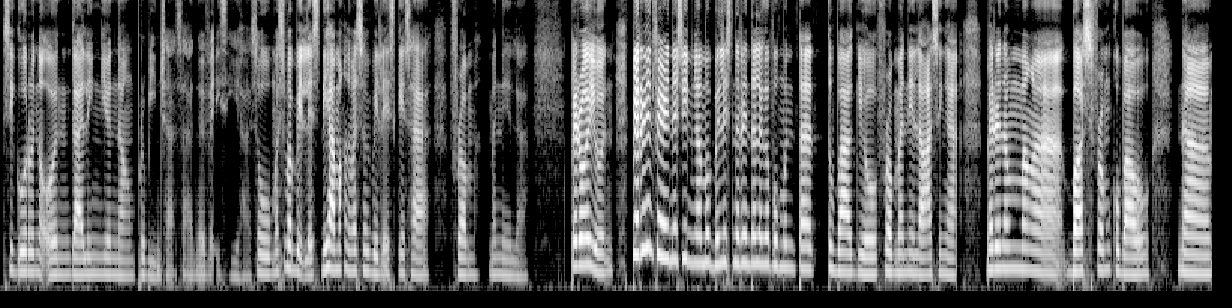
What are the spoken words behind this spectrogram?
siguro noon galing yun ng probinsya sa Nueva Ecija. So, mas mabilis. Di hamak na mas mabilis kaysa from Manila. Pero ayun, pero in fairness, yun nga, mabilis na rin talaga pumunta to Baguio from Manila kasi nga, meron ng mga bus from Cubao na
